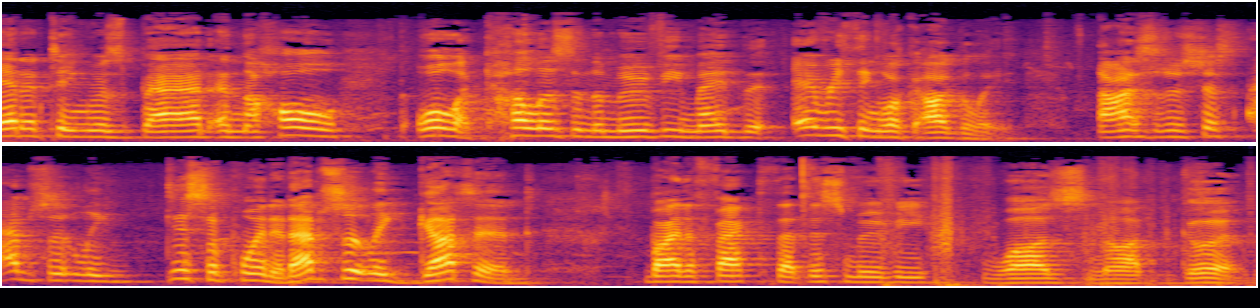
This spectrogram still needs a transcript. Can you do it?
editing was bad, and the whole, all the colors in the movie made the, everything look ugly. I was just absolutely disappointed, absolutely gutted by the fact that this movie was not good.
